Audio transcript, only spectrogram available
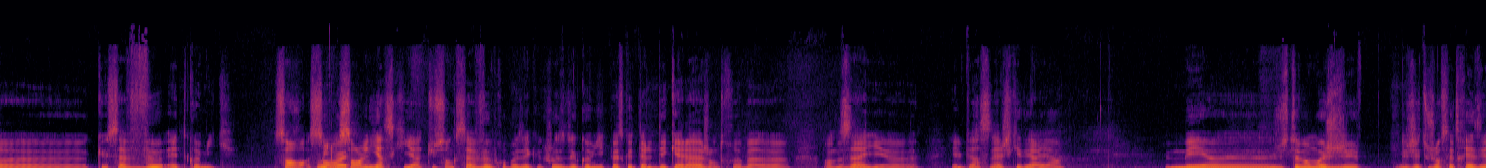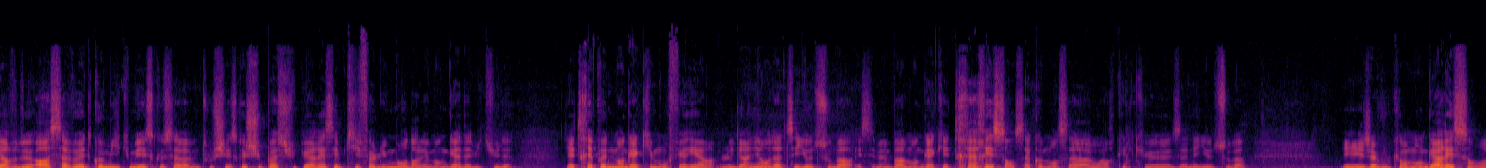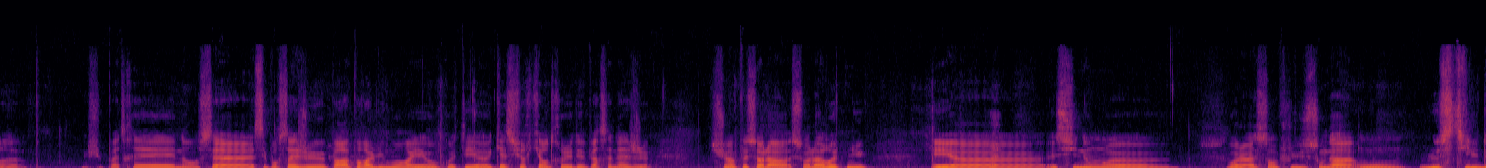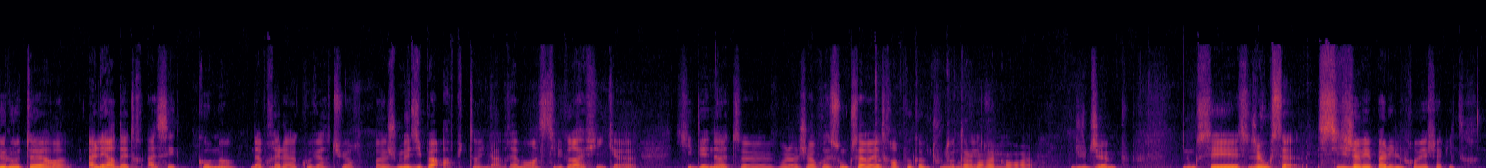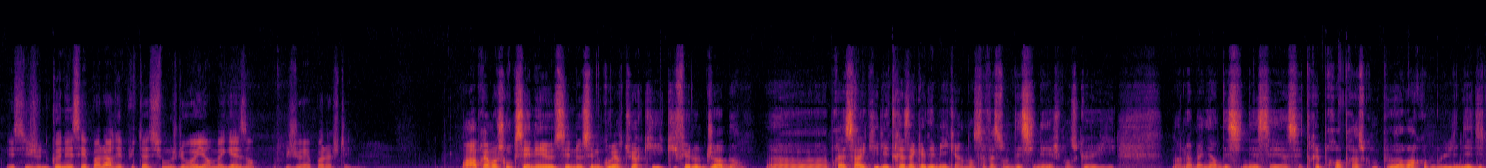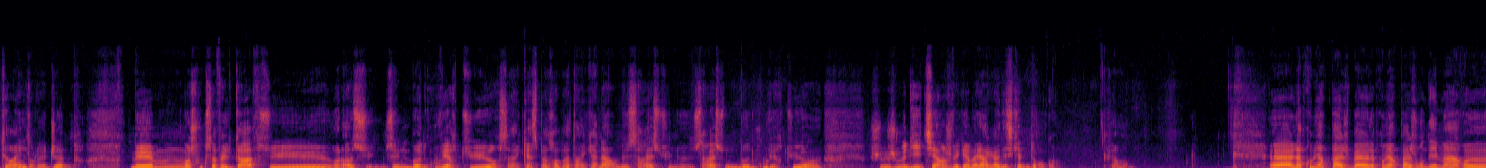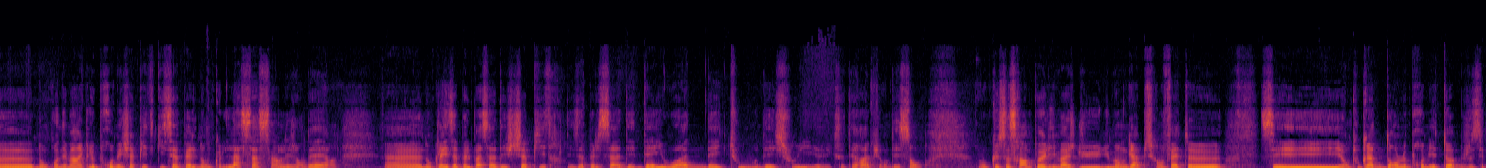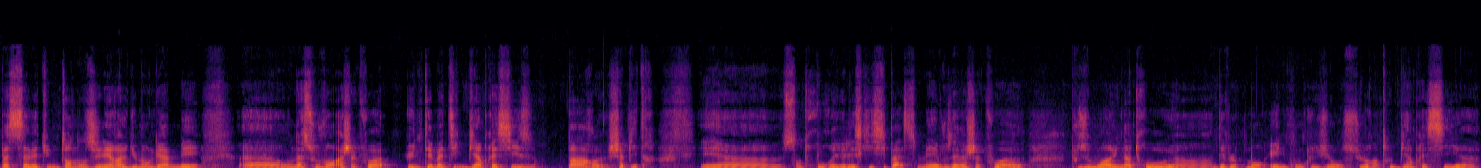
que ça veut être comique sans, sans, lire ce qu'il y a. Tu sens que ça veut proposer quelque chose de comique parce que tu as le décalage entre bah, euh, Anzai euh, et, le personnage qui est derrière. Mais euh, justement, moi j'ai toujours cette réserve de ah ça veut être comique mais est-ce que ça va me toucher? Parce que je suis pas super réceptif à l'humour dans les mangas d'habitude. Il y a très peu de mangas qui m'ont fait rire. Le dernier en date c'est Yotsuba et c'est même pas un manga qui est très récent, ça commence à avoir quelques années Yotsuba. Et j'avoue qu'en manga récent, je suis pas très. Non, c'est pour ça, je, par rapport à l'humour et au côté euh, cassure qui est entre les deux personnages, je suis un peu sur la, sur la retenue. Et, euh, sinon, euh, voilà, sans plus. On a, on, le style de l'auteur a l'air d'être assez commun d'après la couverture. je me dis pas, ah putain, il a vraiment un style graphique qui dénote. voilà, j'ai l'impression que ça va être un peu comme tout le monde. Totalement d'accord, Du jump. Donc c'est, j'avoue que ça, si j'avais pas lu le premier chapitre et si je ne connaissais pas la réputation que je le voyais en magasin, j'irais pas l'acheter. Bon, après, moi je trouve que c'est une, c'est une, une, couverture qui, qui, fait le job. Euh, après, c'est vrai qu'il est très académique hein, dans sa façon de dessiner. Je pense que La manière de dessiner, c'est très propre à ce qu'on peut avoir comme ligne éditoriale dans le Jump. Mais hum, moi, je trouve que ça fait le taf. C'est une, bonne couverture. Ça casse pas trop patin un canard, mais ça reste une, bonne couverture. Je, me dis, tiens, je vais quand même aller regarder ce qu'il y a dedans. Clairement. Euh, la première page, bah, la première page, on démarre euh, on démarre avec le premier chapitre qui s'appelle donc l'assassin légendaire. Euh, donc là, ils appellent pas ça des chapitres, ils appellent ça des day 1, day 2, day 3, etc. Puis on descend. Donc ça sera un peu à l'image du, manga, puisqu'en fait, c'est en tout cas dans le premier tome. Je sais pas si ça va être une tendance générale du manga, mais on a souvent à chaque fois une thématique bien précise par chapitre, et sans trop révéler ce qui s'y passe, mais vous avez à chaque fois plus ou moins une intro, un développement et une conclusion sur un truc bien précis euh,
